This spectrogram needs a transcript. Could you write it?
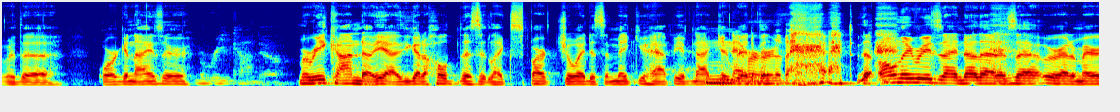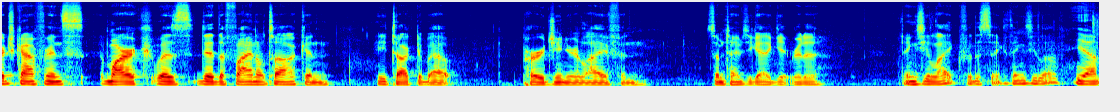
Where the organizer Marie Kondo. Marie Kondo? Yeah, you got to hold. Does it like spark joy? Does it make you happy? If not, get Never rid of heard it. of that. The only reason I know that is that we were at a marriage conference. Mark was did the final talk, and he talked about purging your life, and sometimes you got to get rid of things you like for the sake of things you love. yep.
